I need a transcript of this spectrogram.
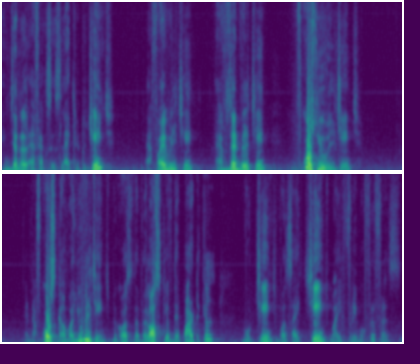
in general f x is likely to change, Fy will change, f z will change, of course, u will change and of course, gamma u will change, because the velocity of the particle would change once I change my frame of reference.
